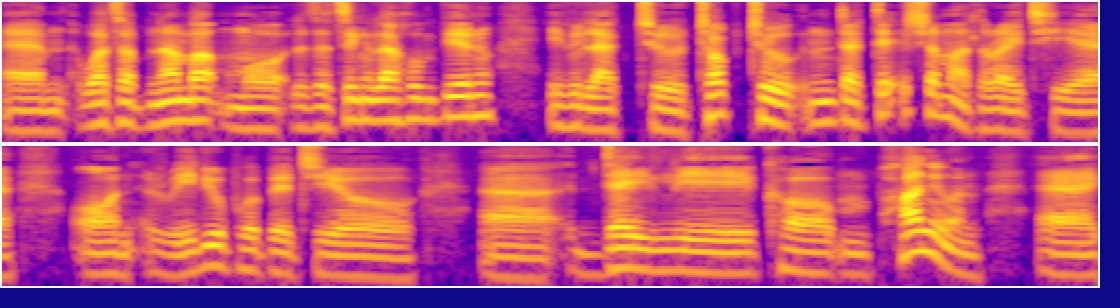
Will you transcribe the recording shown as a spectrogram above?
um whatsapp number mo letsatsing la gompieno. If you like to talk to ntate shamatla right here on radio your uh, daily companion uh,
